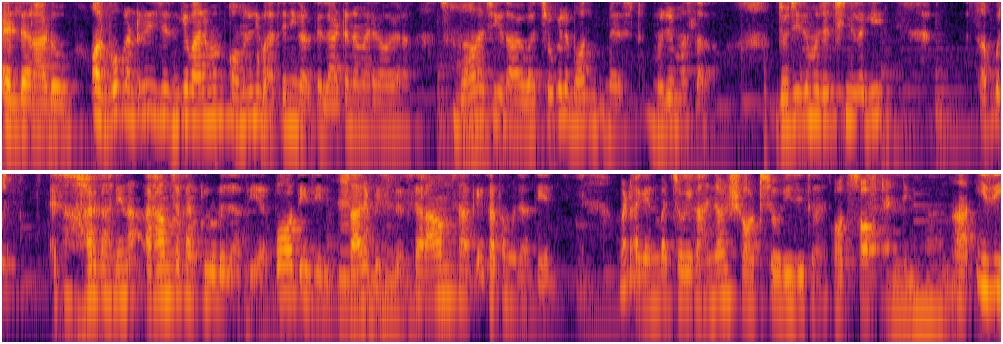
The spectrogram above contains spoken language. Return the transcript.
एल्डराडो और वो कंट्रीज़ जिनके बारे में हम कॉमनली बातें नहीं करते लैटिन अमेरिका वगैरह। So, बहुत अच्छी किताब है बच्चों के लिए बहुत बेस्ट मुझे मस्त लगा। जो चीज़ें मुझे अच्छी नहीं लगी सब कुछ ऐसा हर कहानी ना आराम से कंक्लूड हो जाती है बहुत इजीली सारे पीसेस से आराम से आके ख़त्म हो जाती है। बट अगेन बच्चों की कहानी और शॉर्ट स्टोरीज ही तो है। बहुत सॉफ्ट एंडिंग्स हैं। हाँ इजी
